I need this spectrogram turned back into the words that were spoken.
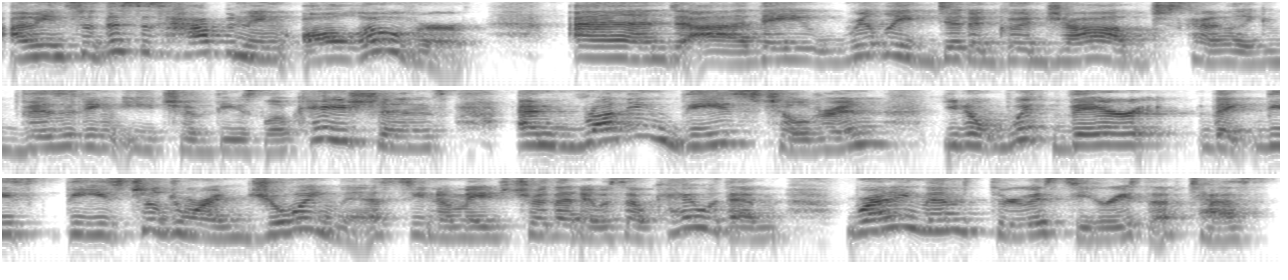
I mean, so this is happening all over. And uh, they really did a good job just kind of like visiting each of these locations and running these children, you know, with their, like these, these children were enjoying this, you know, made sure that it was okay with them, running them through a series of tests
